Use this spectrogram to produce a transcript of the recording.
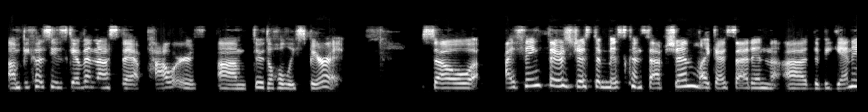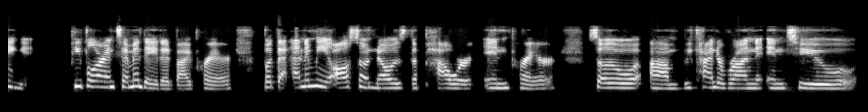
um, because He's given us that power um, through the Holy Spirit. So I think there's just a misconception, like I said in uh, the beginning. people are intimidated by prayer, but the enemy also knows the power in prayer. So um, we kind of run into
